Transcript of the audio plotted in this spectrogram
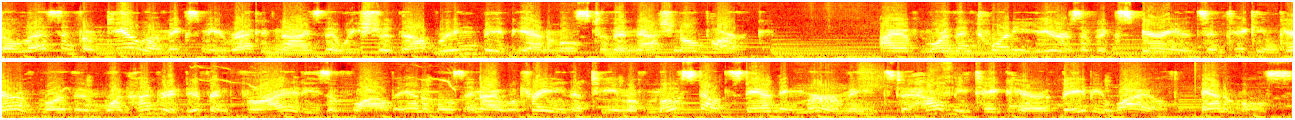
The lesson from Tila makes me recognize that we should not bring baby animals to the national park. I have more than 20 years of experience in taking care of more than 100 different varieties of wild animals and I will train a team of most outstanding mermaids to help me take care of baby wild animals.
